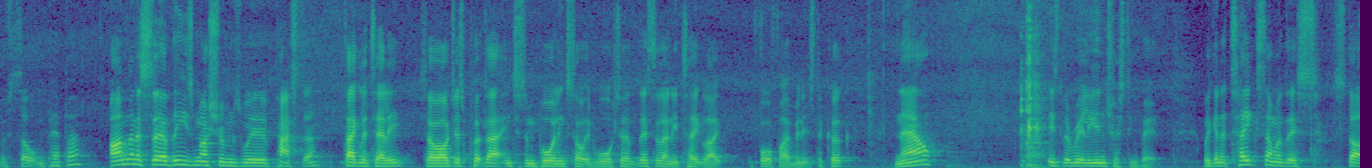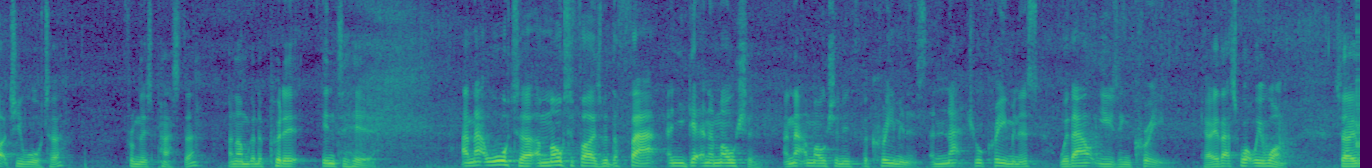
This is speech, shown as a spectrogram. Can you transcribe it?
with salt and pepper. I'm going to serve these mushrooms with pasta, tagliatelle. So I'll just put that into some boiling salted water. This will only take like four or five minutes to cook. Now is the really interesting bit. We're going to take some of this starchy water from this pasta and I'm going to put it into here. And that water emulsifies with the fat and you get an emulsion. And that emulsion is the creaminess, a natural creaminess without using cream. Okay, that's what we want. So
